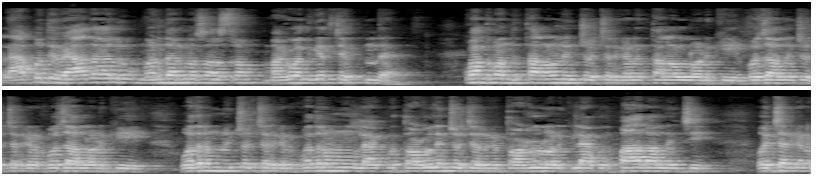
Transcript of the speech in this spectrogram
లేకపోతే వేదాలు మనధర్మ శాస్త్రం భగవద్గీత చెప్తుందా? కొంతమంది తలల నుంచి వచ్చారు కానీ తలల్లోనికి భుజాల నుంచి వచ్చారు కానీ భుజాల్లోనికి ఉదరం నుంచి వచ్చారు కానీ ఉదరం లేకపోతే తొడల నుంచి వచ్చారు కానీ తొడల్లోనికి లేకపోతే పాదాల నుంచి వచ్చారు కానీ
